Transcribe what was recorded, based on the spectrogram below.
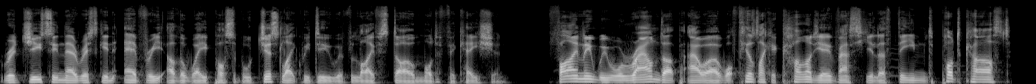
reducing their risk in every other way possible, just like we do with lifestyle modification. Finally, we will round up our what feels like a cardiovascular themed podcast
